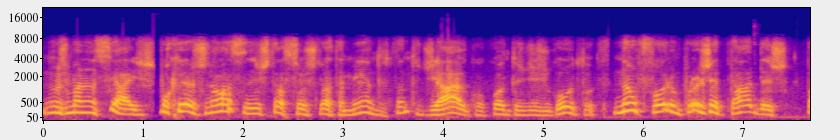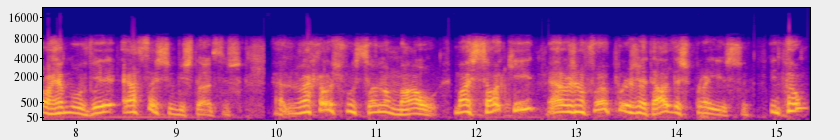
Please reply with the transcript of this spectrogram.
nos mananciais, porque as nossas estações de tratamento, tanto de água quanto de esgoto, não foram projetadas para remover essas substâncias. Não é que elas funcionam mal, mas só que elas não foram projetadas para isso. Então,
